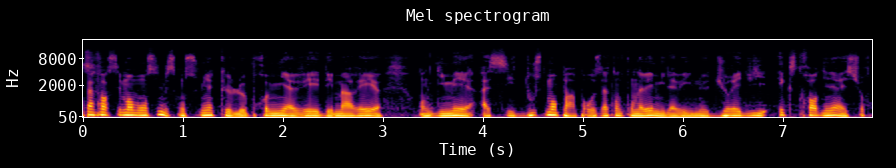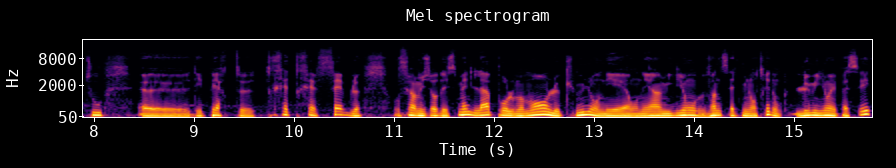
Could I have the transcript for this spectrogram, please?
C'est pas forcément bon signe parce qu'on se souvient que le premier avait démarré euh, en guillemets assez doucement par rapport aux attentes qu'on avait, mais il avait une durée de vie extraordinaire et surtout euh, des pertes très très faibles au fur et à mesure des semaines. Là pour le moment, le cumul on est on est à 1 million 27 000 entrées, donc le million est passé,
